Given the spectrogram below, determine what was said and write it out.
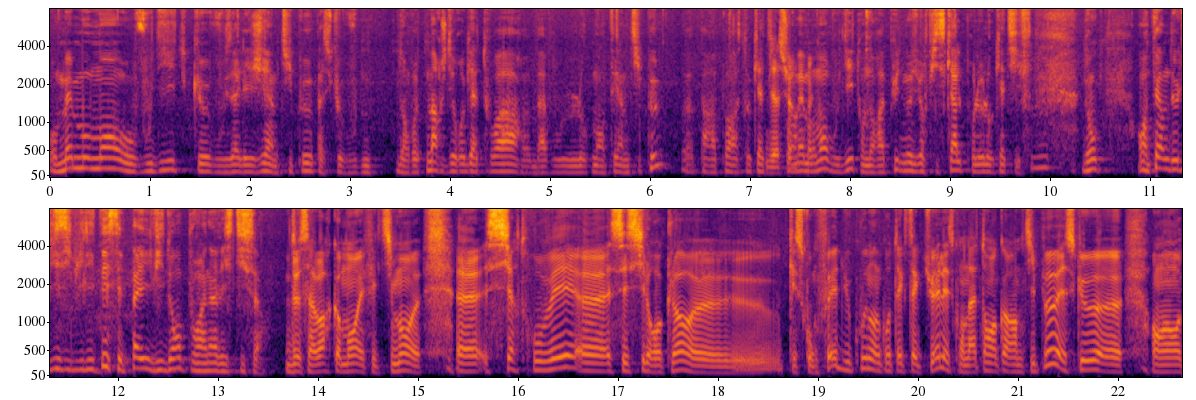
Au même moment où vous dites que vous allégez un petit peu parce que vous, dans votre marge dérogatoire, bah, vous l'augmentez un petit peu euh, par rapport à ce locatif, au même moment vous dites on n'aura plus de mesures fiscales pour le locatif. Mm. Donc en termes de lisibilité, c'est pas évident pour un investisseur. De savoir comment effectivement euh, euh, s'y retrouver. Cécile Roclor, qu'est-ce qu'on fait du coup dans le contexte actuel? Est-ce qu'on attend encore un petit peu? Est-ce que en,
